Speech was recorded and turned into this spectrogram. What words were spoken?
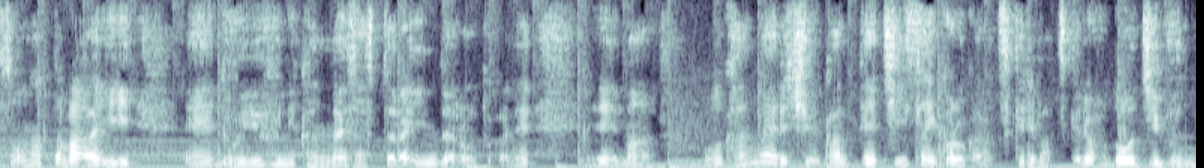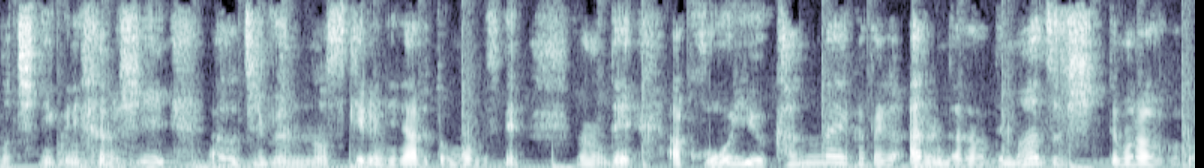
そうなった場合、えー、どういうふうに考えさせたらいいんだろうとかね、えー、まあ、この考える習慣って小さい頃からつければつけるほど自分の血肉になるし、あの自分のスキルになると思うんですね。なので、あこういう考え方があるんだなって、まず知ってもらうこと。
